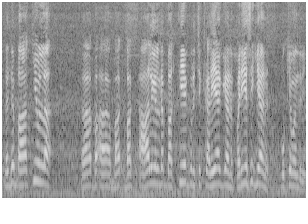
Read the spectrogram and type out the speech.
എന്നിട്ട് ബാക്കിയുള്ള ആളുകളുടെ ഭക്തിയെക്കുറിച്ച് കളിയാക്കുകയാണ് പരിഹസിക്കുകയാണ് മുഖ്യമന്ത്രി.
